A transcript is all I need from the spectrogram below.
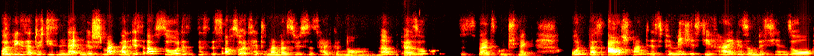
Und wie gesagt, durch diesen netten Geschmack, man ist auch so, das, das ist auch so, als hätte man was Süßes halt genommen. Ne? Ja. Also weil es gut schmeckt. Und was auch spannend ist, für mich ist die Feige so ein bisschen so,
